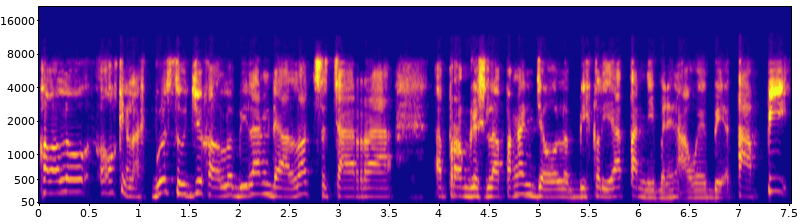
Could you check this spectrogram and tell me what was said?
kalau lo oke okay lah gue setuju kalau lo bilang Dalot secara uh, progres lapangan jauh lebih kelihatan dibanding AWB tapi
